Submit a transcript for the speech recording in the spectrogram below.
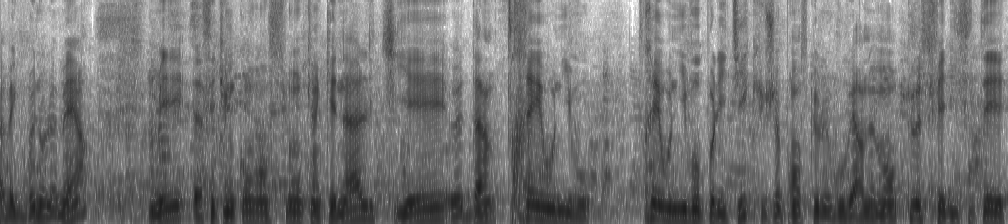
avec Bruno Le Maire. Mais c'est une convention quinquennale qui est d'un très haut niveau très haut niveau politique. Je pense que le gouvernement peut se féliciter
